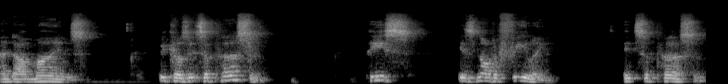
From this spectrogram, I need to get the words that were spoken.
and our minds because it's a person. Peace is not a feeling, it's a person.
